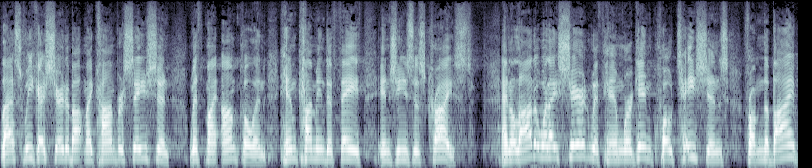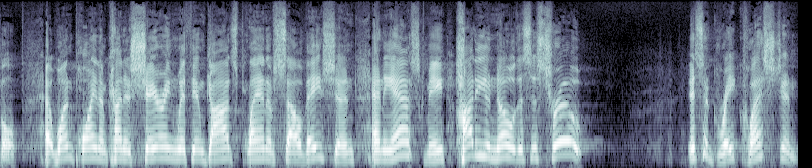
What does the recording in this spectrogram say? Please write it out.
Last week, I shared about my conversation with my uncle and him coming to faith in Jesus Christ. And a lot of what I shared with him were, again, quotations from the Bible. At one point, I'm kind of sharing with him God's plan of salvation, and he asked me, How do you know this is true? It's a great question.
